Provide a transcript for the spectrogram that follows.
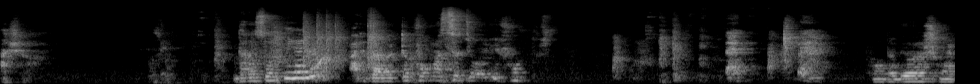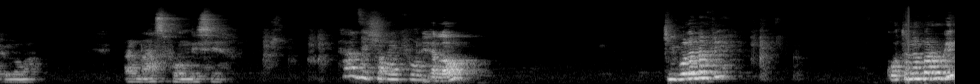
আসো। দাঁড়াছো কি হলো? আরে দাদা একটা ফোন আসছে জরুরি ফোন ফোনটা দেওয়ার সময় পেল না। আর নাচ ফোন দিছে। কাজের সময় ফোন হ্যালো কি বলেন আপনি? কত নাম্বার রোগী?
